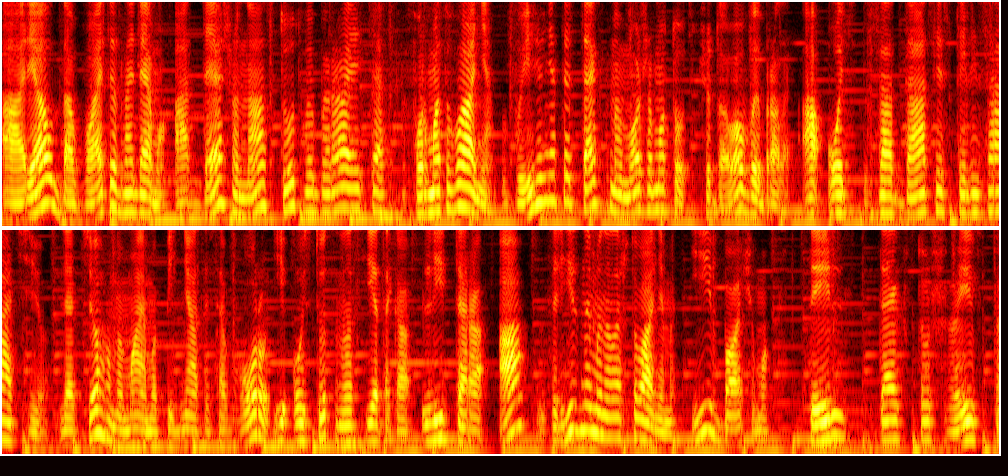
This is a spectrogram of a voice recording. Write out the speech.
Arial давайте знайдемо. А де ж у нас тут вибирається форматування? Вирівняти текст ми можемо тут. Чудово вибрали. А ось задати стилізацію. Для цього ми маємо піднятися вгору, і ось тут у нас є така літера А з різними налаштуваннями. І бачимо стиль. Тексту, шрифт,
